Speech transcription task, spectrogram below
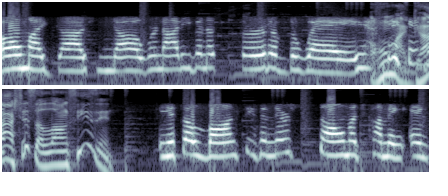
oh my gosh. No, we're not even a third of the way. Oh my gosh, it's a long season. It's a long season. There's so much coming. And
